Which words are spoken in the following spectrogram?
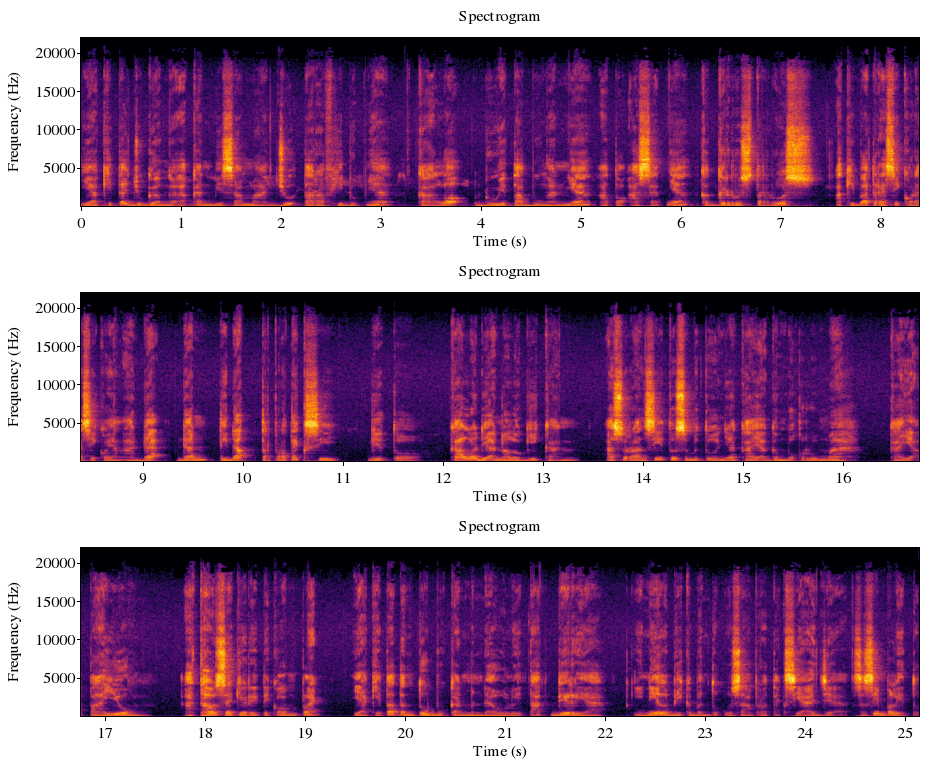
ya kita juga nggak akan bisa maju taraf hidupnya kalau duit tabungannya atau asetnya kegerus terus akibat resiko-resiko yang ada dan tidak terproteksi gitu. Kalau dianalogikan, asuransi itu sebetulnya kayak gembok rumah, kayak payung, atau security complex. Ya kita tentu bukan mendahului takdir ya. Ini lebih ke bentuk usaha proteksi aja. Sesimpel itu.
